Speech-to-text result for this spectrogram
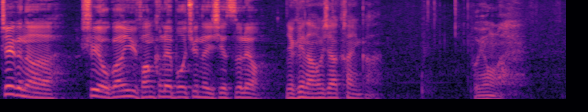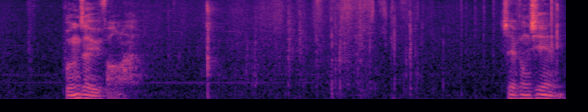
这个呢是有关预防克雷伯菌的一些资料，你可以拿回家看一看。不用了，不用再预防了。这封信，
